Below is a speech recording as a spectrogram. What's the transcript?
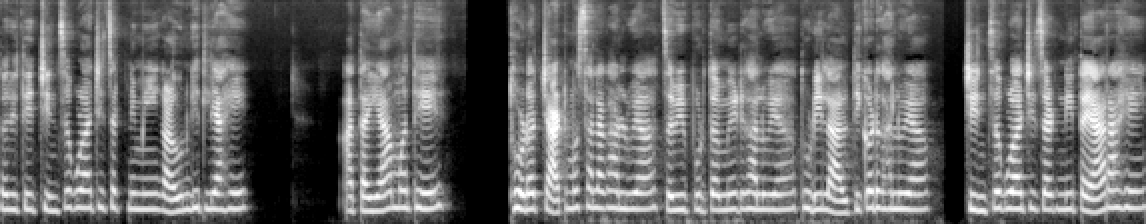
तर इथे चिंचगुळाची चटणी मी गाळून घेतली आहे. आता यामध्ये थोडं चाट मसाला घालूया चवीपुरतं मीठ घालूया थोडी लाल तिखट घालूया. चिंचगुळाची चटणी तयार आहे.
